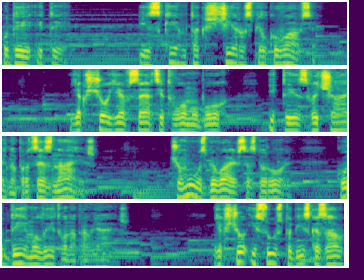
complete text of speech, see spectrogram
куди іти, і з ким так щиро спілкувався? Якщо є в серці твому Бог, і ти, звичайно, про це знаєш, чому збиваєшся з дороги, куди молитву направляєш? Якщо Ісус тобі сказав,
